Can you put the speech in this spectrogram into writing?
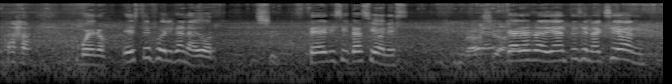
bueno, este fue el ganador. Sí. Felicitaciones. Gracias. Caras radiantes en acción.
